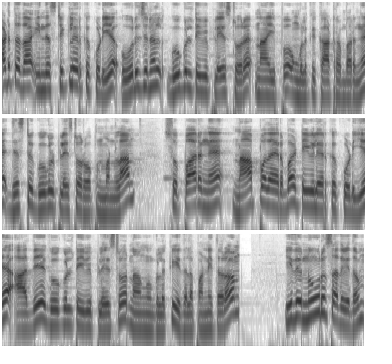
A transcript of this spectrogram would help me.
அடுத்ததாக இந்த ஸ்டிக்கில் இருக்கக்கூடிய ஒரிஜினல் கூகுள் டிவி ப்ளே ஸ்டோரை நான் இப்போ உங்களுக்கு காட்டுறேன் பாருங்கள் just Google Play Store open பண்ணலாம். ஸோ பாருங்கள் நாற்பதாயிரம் ரூபாய் டிவியில் இருக்கக்கூடிய அதே கூகுள் டிவி ப்ளே ஸ்டோர் நாங்கள் உங்களுக்கு இதில் பண்ணித்தரோம். இது நூறு சதவீதம்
